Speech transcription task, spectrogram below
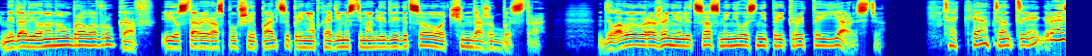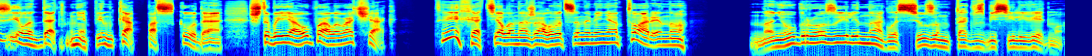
Медальон она убрала в рукав, ее старые распухшие пальцы при необходимости могли двигаться очень даже быстро. Деловое выражение лица сменилось неприкрытой яростью. «Так это ты грозила дать мне пинка, паскуда, чтобы я упала в очаг? Ты хотела нажаловаться на меня Торину?» Но не угроза или наглость Сьюзан так взбесили ведьму.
